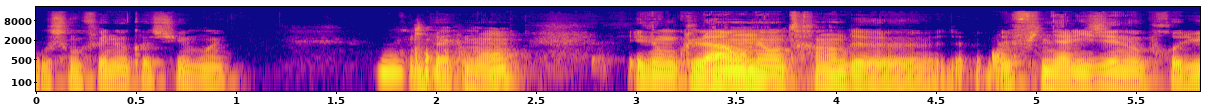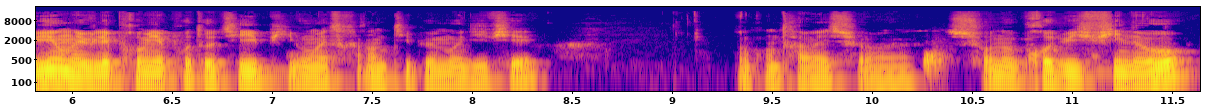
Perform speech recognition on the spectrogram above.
où sont faits nos costumes, ouais. Complètement. Et donc là, on est en train de, de, finaliser nos produits. On a eu les premiers prototypes, ils vont être un petit peu modifiés. Donc on travaille sur, sur nos produits finaux.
